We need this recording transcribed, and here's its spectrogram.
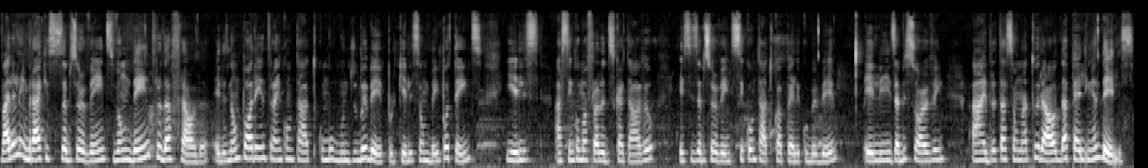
Vale lembrar que esses absorventes vão dentro da fralda. Eles não podem entrar em contato com o bumbum do bebê, porque eles são bem potentes e eles, assim como a fralda descartável, esses absorventes, se contato com a pele com o bebê, eles absorvem a hidratação natural da pelinha deles.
